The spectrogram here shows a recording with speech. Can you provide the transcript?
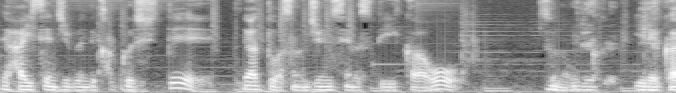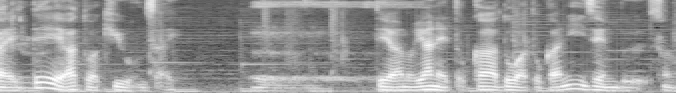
で、配線自分で隠して、で、あとはその純正のスピーカーを、その、入れ替え、て、あとは吸音材。えで、あの、屋根とかドアとかに全部、その、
